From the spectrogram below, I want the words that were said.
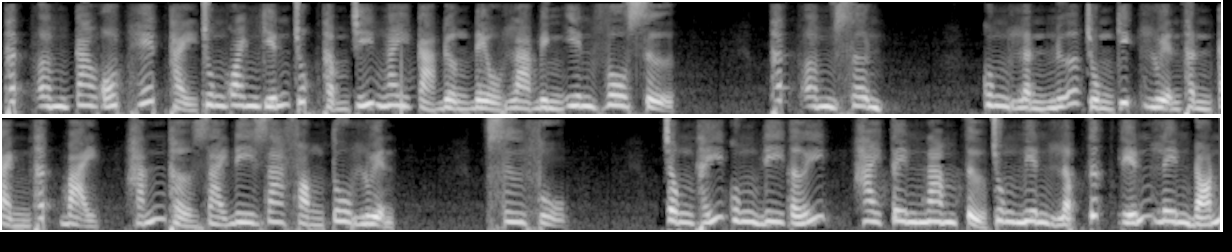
thất âm cao ốt hết thảy chung quanh kiến trúc thậm chí ngay cả đường đều là bình yên vô sự. Thất âm sơn. Cung lần nữa trùng kích luyện thần cảnh thất bại, hắn thở dài đi ra phòng tu luyện. Sư phụ. Trông thấy cung đi tới, hai tên nam tử trung niên lập tức tiến lên đón.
